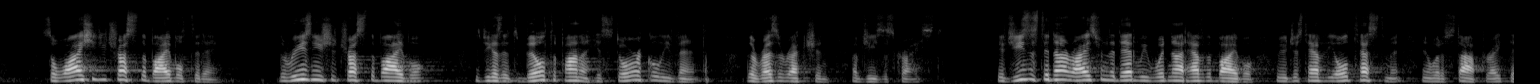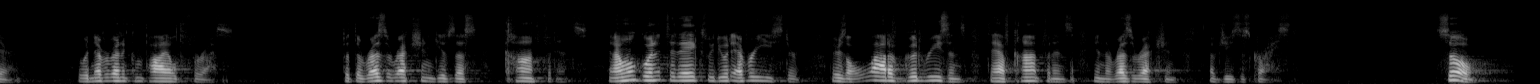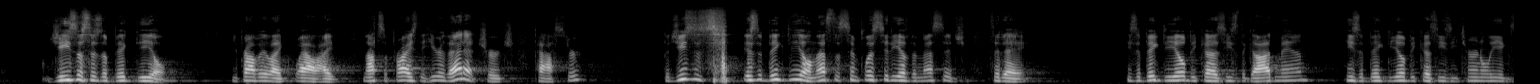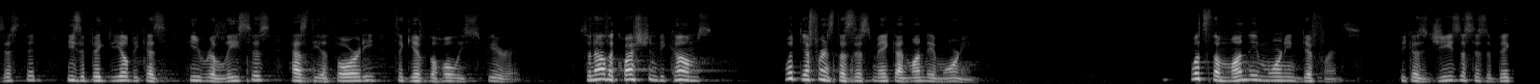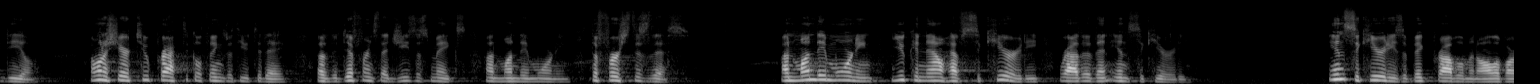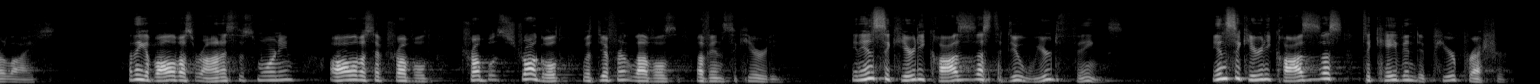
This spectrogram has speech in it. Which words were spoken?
So, why should you trust the Bible today? The reason you should trust the Bible is because it's built upon a historical event, the resurrection of Jesus Christ. If Jesus did not rise from the dead, we would not have the Bible. We would just have the Old Testament and it would have stopped right there. It would never have been compiled for us. But the resurrection gives us confidence. And I won't go into it today because we do it every Easter. There's a lot of good reasons to have confidence in the resurrection of Jesus Christ. So, Jesus is a big deal. You're probably like, well, I'm not surprised to hear that at church, Pastor. But Jesus is a big deal, and that's the simplicity of the message today. He's a big deal because he's the God man. He's a big deal because he's eternally existed. He's a big deal because he releases, has the authority to give the Holy Spirit. So now the question becomes what difference does this make on Monday morning? What's the Monday morning difference? Because Jesus is a big deal. I want to share two practical things with you today of the difference that Jesus makes on Monday morning. The first is this on Monday morning, you can now have security rather than insecurity. Insecurity is a big problem in all of our lives. I think if all of us were honest this morning, all of us have troubled trouble, struggled with different levels of insecurity. And insecurity causes us to do weird things. Insecurity causes us to cave into peer pressure.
